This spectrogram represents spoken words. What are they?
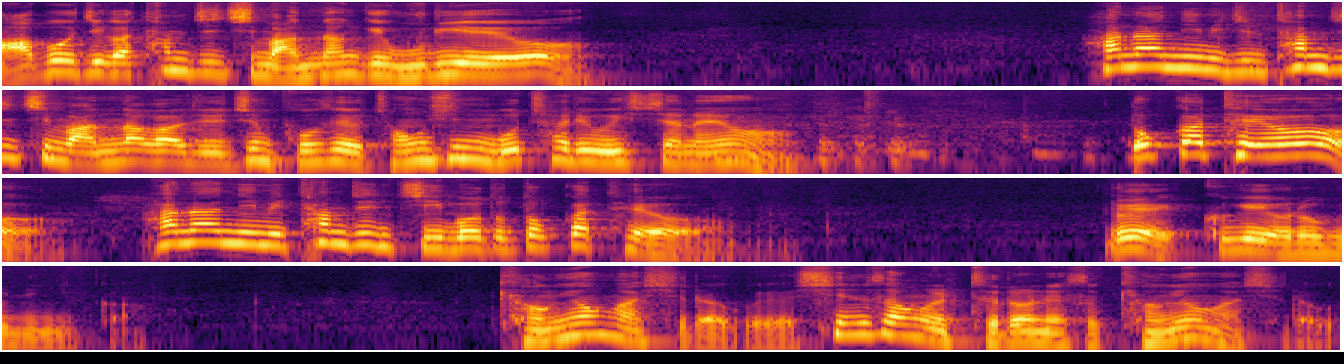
아버지가 탐진치 만난 게 우리예요. 하나님이 지금 탐진치 만나가지고 지금 보세요. 정신 못 차리고 계시잖아요. 똑같아요. 하나님이 탐진치 입어도 똑같아요. 왜? 그게 여러분이니까. 경영하시라고요. 신성을 드러내서 경영하시라고.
